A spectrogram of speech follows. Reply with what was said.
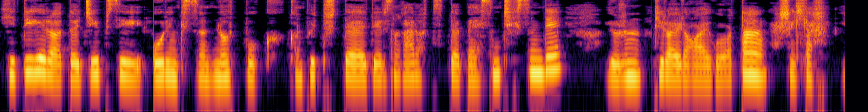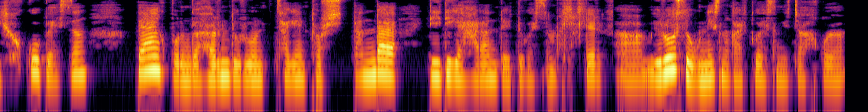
Хэдийгээр одоо Gypsy өөрийн гэсэн ноутбук, компьютертэй, дээрээс нь гар утастай байсан ч гэсэндээ ер нь тэр хоёроо айгу удаан ашиглах ирэхгүй байсан. Банк бүр ингээ 24 цагийн турш дандаа дидигээ хараанд байдаг байсан болохоор ерөөсөө үгнээс нь гардгүй байсан гэж байхгүй юу?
